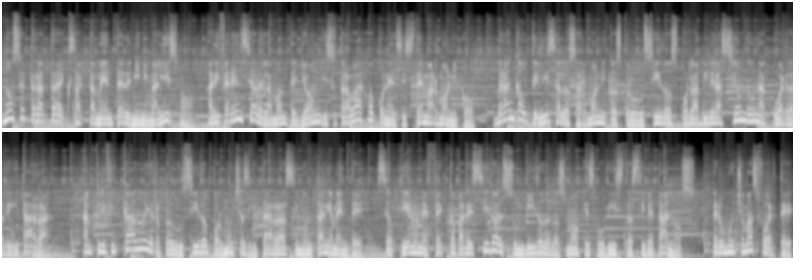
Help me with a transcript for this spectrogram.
No se trata exactamente de minimalismo, a diferencia de la Monte Young y su trabajo con el sistema armónico. Branca utiliza los armónicos producidos por la vibración de una cuerda de guitarra. Amplificado y reproducido por muchas guitarras simultáneamente, se obtiene un efecto parecido al zumbido de los monjes budistas tibetanos, pero mucho más fuerte.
